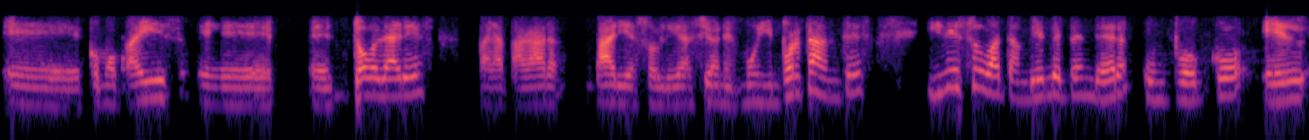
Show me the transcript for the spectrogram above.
eh, como país dólares para pagar varias obligaciones muy importantes y de eso va a también depender un poco el,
